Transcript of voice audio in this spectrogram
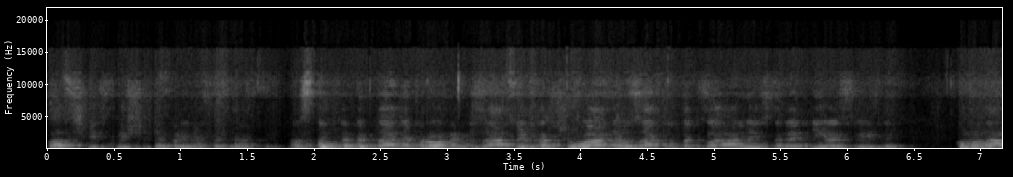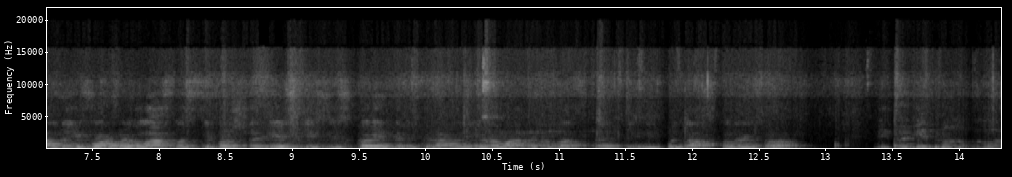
26 рішення прийнято, дякую. Наступне питання про організацію харчування у закладах загальної середньої освіти комунальної форми власності Борщагівської сільської територіальної громади на 23 рік. Будь ласка, Лариса Відповідно до,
